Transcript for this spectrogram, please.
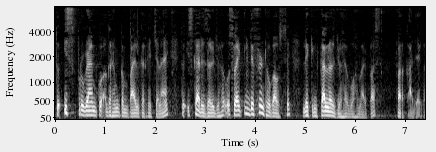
تو اس پروگرام کو اگر ہم کمپائل کر کے چلائیں تو اس کا ریزلٹ جو ہے وہ سلائٹلی ڈفرینٹ ہوگا اس سے، لیکن کلر جو ہے وہ ہمارے پاس فرق آ جائے گا۔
